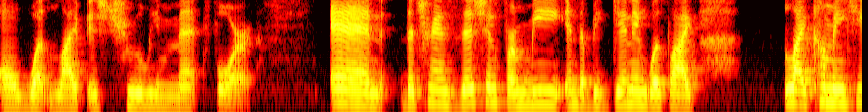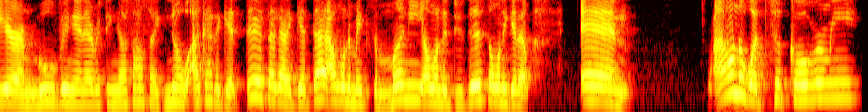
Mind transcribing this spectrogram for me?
on what life is truly meant for. And the transition for me in the beginning was like, like coming here and moving and everything else. I was like, no, I gotta get this, I gotta get that. I wanna make some money, I wanna do this, I wanna get up. And I don't know what took over me.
